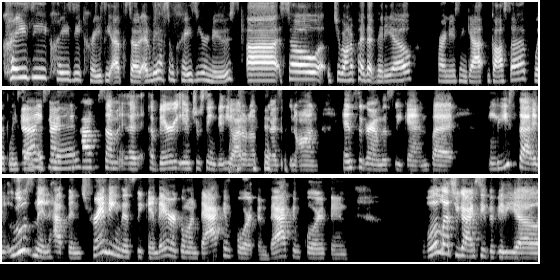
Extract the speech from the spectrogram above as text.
crazy, crazy, crazy episode. And we have some crazier news. Uh, so do you want to play that video for our news and ga- gossip with Lisa Yeah, and you guys you have some a, a very interesting video. I don't know if you guys have been on Instagram this weekend, but Lisa and Usman have been trending this weekend. They are going back and forth and back and forth, and we'll let you guys see the video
